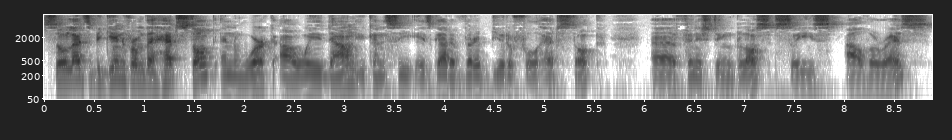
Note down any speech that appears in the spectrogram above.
So let's begin from the headstock and work our way down. You can see it's got a very beautiful headstock, uh, finished in gloss, says Alvarez.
